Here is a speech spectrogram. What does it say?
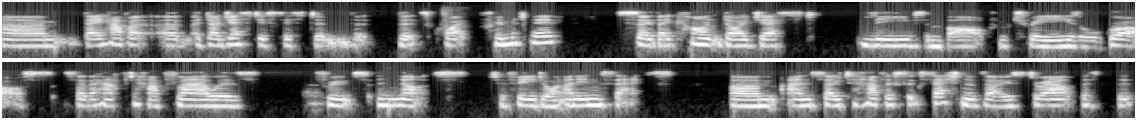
Um, they have a, a, a digestive system that, that's quite primitive, so they can't digest leaves and bark from trees or grass. So they have to have flowers, fruits, and nuts to feed on, and insects. Um, and so to have a succession of those throughout the, the,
